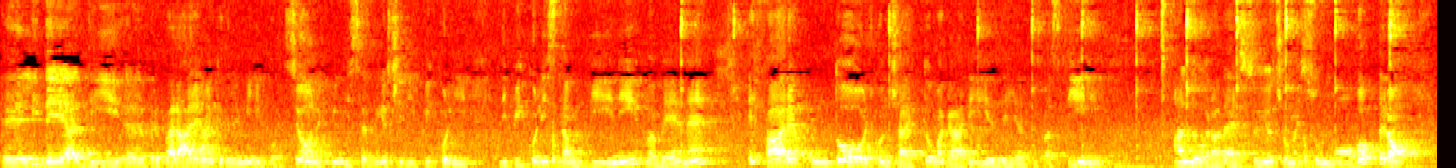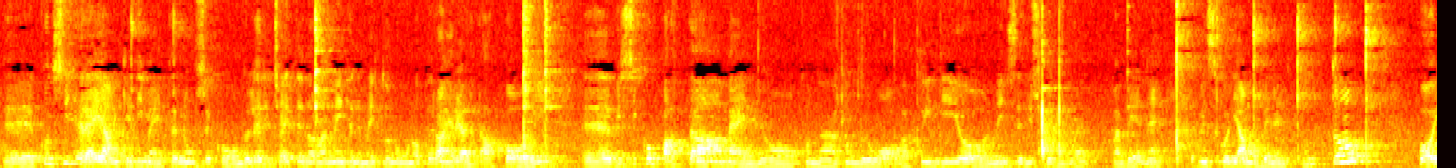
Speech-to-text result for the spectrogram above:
eh, l'idea di eh, preparare anche delle mini porzioni, quindi servirci di piccoli, di piccoli stampini, va bene, e fare appunto il concetto magari degli antipastini. Allora adesso io ci ho messo un uovo, però eh, consiglierei anche di metterne un secondo. Le ricette normalmente ne mettono uno, però in realtà poi eh, vi si compatta meglio con, con, due uova, quindi io ne inserisco due, va bene? Mescoliamo bene il tutto poi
